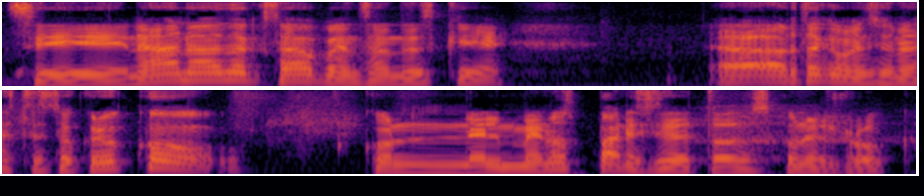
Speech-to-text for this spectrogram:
Sí, no, no, lo que estaba pensando es que. ah, Ahorita que mencionaste esto, creo que con, el menos parecido de todos es con el Rook.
